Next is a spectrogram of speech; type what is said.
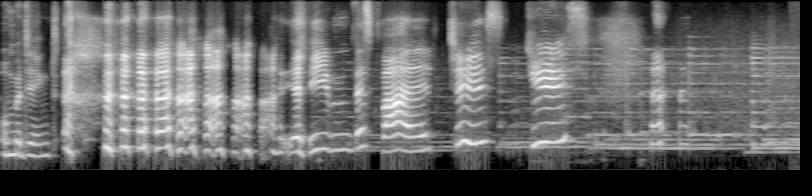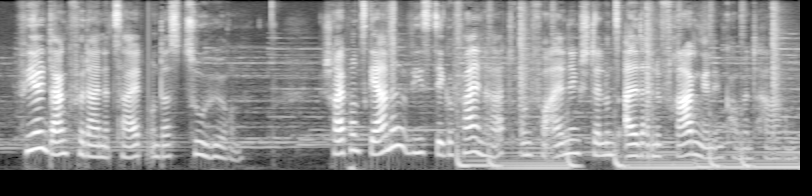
Unbedingt. Ihr Lieben, bis bald. Tschüss. Tschüss. Vielen Dank für deine Zeit und das Zuhören. Schreib uns gerne, wie es dir gefallen hat und vor allen Dingen stell uns all deine Fragen in den Kommentaren.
